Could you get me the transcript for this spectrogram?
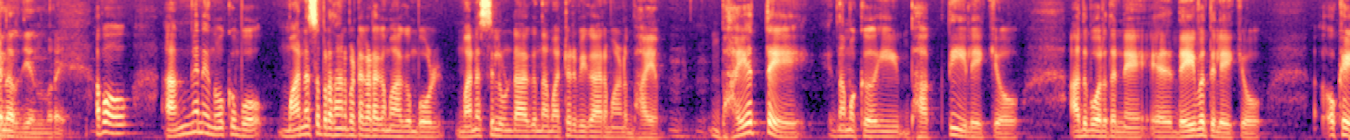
എനർജി എന്ന് പറയും. അപ്പോൾ അങ്ങനെ നോക്കുമ്പോൾ മനസ്സ് പ്രധാനപ്പെട്ട ഘടകമാകുമ്പോൾ മനസ്സിലുണ്ടാകുന്ന മറ്റൊരു വികാരമാണ് ഭയം. ഭയത്തെ നമുക്ക് ഈ ഭക്തിയിലേക്കോ അതുപോലെ തന്നെ ദൈവത്തിലേക്കോ ഒക്കെ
